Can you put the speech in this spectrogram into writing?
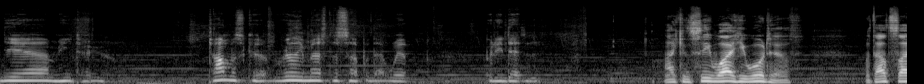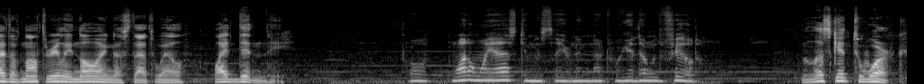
Yeah, me too. Thomas could have really messed us up with that whip, but he didn't. I can see why he would have. But outside of not really knowing us that well, why didn't he? Well, why don't we ask him this evening after we get done with the field? Then let's get to work.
